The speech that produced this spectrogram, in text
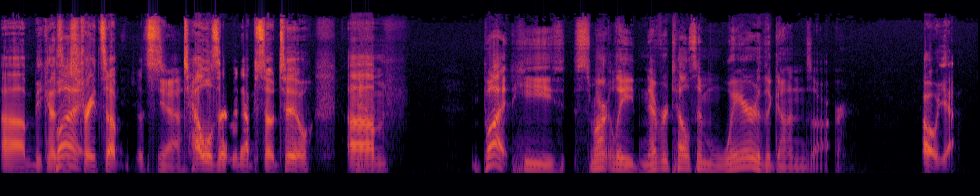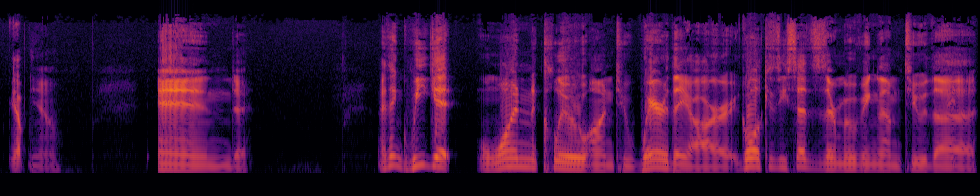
um, because But- he straight up just Yeah. tells him in episode two. Yeah. But he smartly never tells him where the guns are. oh yeah, Yep. you know? And i think we get one clue onto where they are. Well because he says they're moving them to the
